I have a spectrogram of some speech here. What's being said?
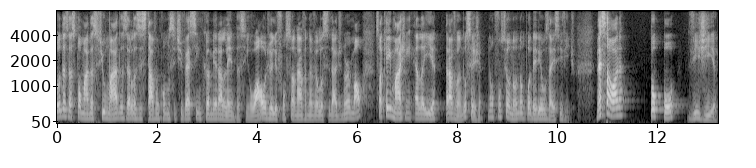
todas as tomadas filmadas elas estavam como se tivesse em câmera lenta, assim, o áudio ele funcionava na velocidade normal, só que a imagem ela ia travando, ou seja, não funcionou, não poderia usar esse vídeo. Nessa hora, topou vigia.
